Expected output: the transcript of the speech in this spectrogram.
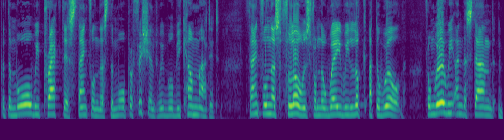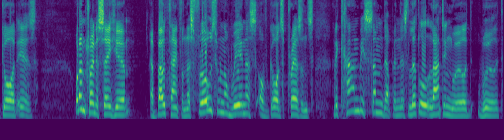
but the more we practice thankfulness, the more proficient we will become at it. Thankfulness flows from the way we look at the world, from where we understand God is. What I'm trying to say here about thankfulness flows from awareness of God's presence, and it can be summed up in this little Latin word, word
